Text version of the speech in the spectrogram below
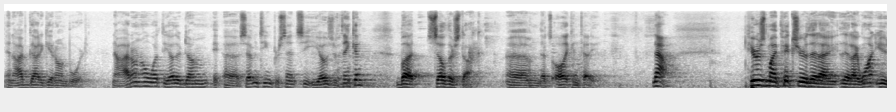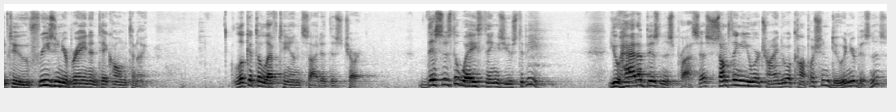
and I've got to get on board. Now, I don't know what the other dumb 17% uh, CEOs are thinking, but sell their stock. Um, that's all I can tell you. Now, here's my picture that I, that I want you to freeze in your brain and take home tonight. Look at the left-hand side of this chart. This is the way things used to be. You had a business process, something you were trying to accomplish and do in your business,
